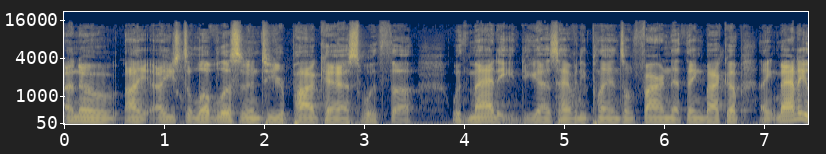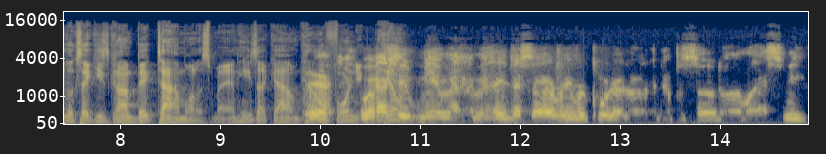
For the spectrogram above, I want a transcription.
I know I, I used to love listening to your podcast with uh, with Maddie. Do you guys have any plans on firing that thing back up? I think Maddie looks like he's gone big time on us, man. He's like out in Yeah, California. we killing actually me and Matty just uh, re-recorded uh, an episode uh, last week,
